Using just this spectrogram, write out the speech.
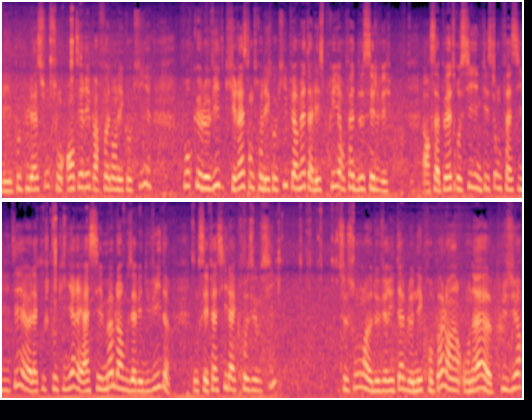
Les populations sont enterrées parfois dans les coquilles pour que le vide qui reste entre les coquilles permette à l'esprit en fait de s'élever. Alors ça peut être aussi une question de facilité, euh, la couche coquillière est assez meuble, hein, vous avez du vide, donc c'est facile à creuser aussi. Ce sont euh, de véritables nécropoles, hein. on a euh, plusieurs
